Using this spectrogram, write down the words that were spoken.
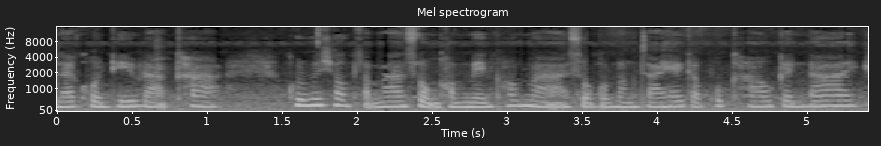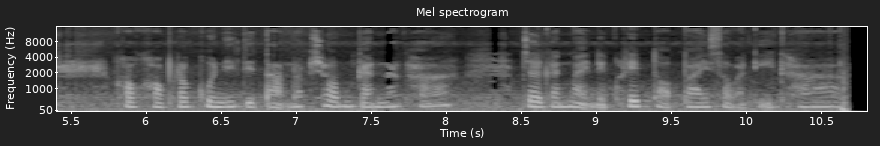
และคนที่รักค่ะ คุณผู้ชมสามารถส่งคอมเมนต์เข้ามา ส่งกำลังใจให้กับพวกเขากันได้ ขอขอบพระคุณที่ติดตามรับชมกันนะคะ เจอกันใหม่ในคลิปต่อไป สวัสดีค่ะ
